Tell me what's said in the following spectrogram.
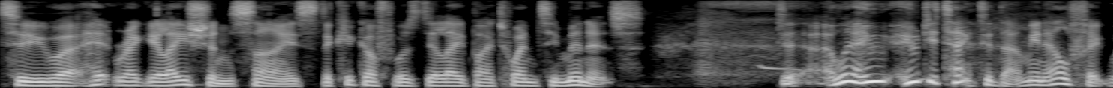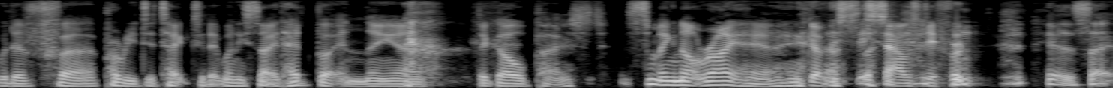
to uh, hit regulation size. The kickoff was delayed by 20 minutes. D- I wonder who, who detected that. I mean, Elphick would have uh, probably detected it when he started headbutting the uh, the goalpost. Something not right here. This, this sounds different. Yeah, like,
